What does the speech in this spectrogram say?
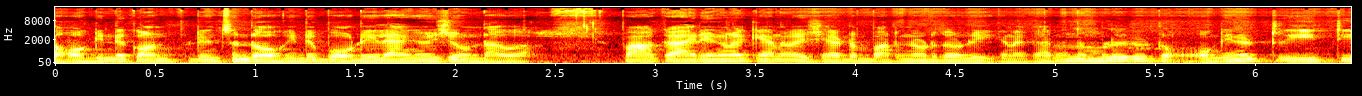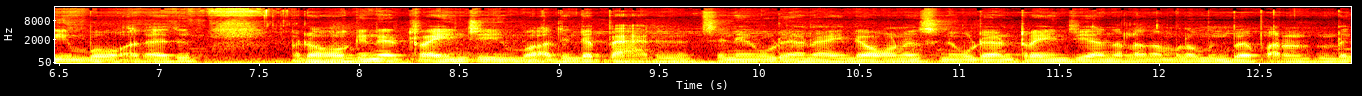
ഡോഗിന്റെ കോൺഫിഡൻസും ഡോഗിന്റെ ബോഡി ലാംഗ്വേജും ഉണ്ടാവുക. അപ്പോൾ ആ കാര്യങ്ങളൊക്കെയാണ് വൈശായിട്ടും പറഞ്ഞു കൊടുത്തുകൊണ്ടിരിക്കുന്നത് കാരണം നമ്മളൊരു ഡോഗിനെ ട്രീറ്റ് ചെയ്യുമ്പോൾ അതായത് ഡോഗിനെ ട്രെയിൻ ചെയ്യുമ്പോൾ അതിന്റെ പാരൻസിനെ കൂടിയാണ് അതിന്റെ ഓണേഴ്സിനെ കൂടിയാണ് ട്രെയിൻ ചെയ്യുക എന്നുള്ളത് നമ്മൾ മുൻപേ പറഞ്ഞിട്ടുണ്ട്.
